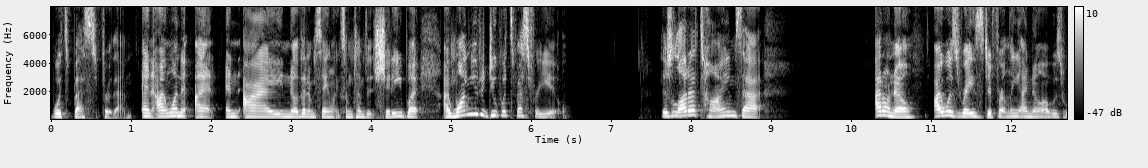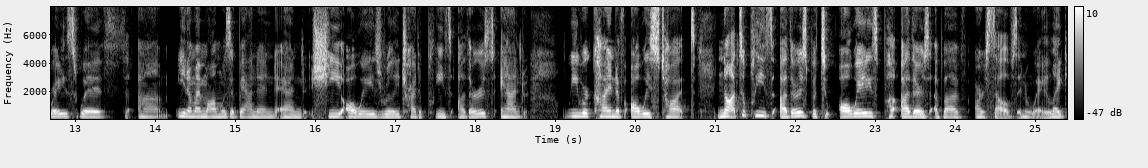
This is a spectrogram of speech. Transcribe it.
what's best for them. And I want to, and I know that I'm saying like sometimes it's shitty, but I want you to do what's best for you. There's a lot of times that, I don't know, I was raised differently. I know I was raised with, um, you know, my mom was abandoned and she always really tried to please others. And we were kind of always taught not to please others, but to always put others above ourselves in a way. Like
